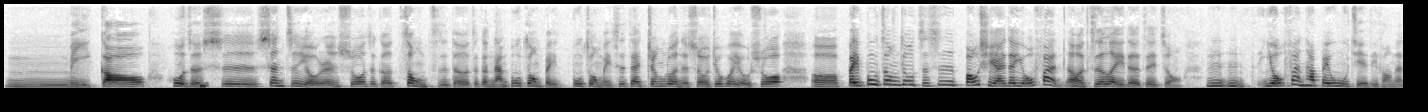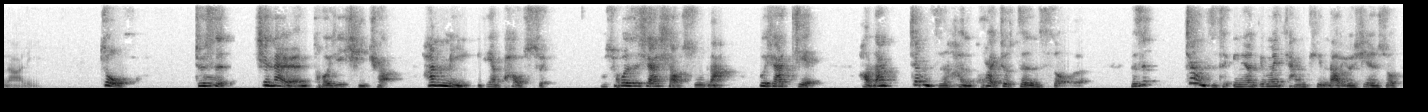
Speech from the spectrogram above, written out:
嗯，米糕，或者是甚至有人说这个粽子的这个南部粽、北部粽，每次在争论的时候，就会有说，呃，北部粽就只是包起来的油饭、呃、之类的这种。嗯嗯，油饭它被误解的地方在哪里？做法就是现代人投机取巧，他米一定要泡水，或者是加小苏打，或者加碱，好，那这样子很快就蒸熟了。可是这样子是因为因为常听到有些人说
